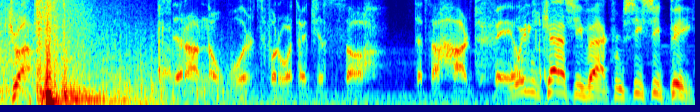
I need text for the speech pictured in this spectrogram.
Drop. There are no words for what I just saw. That's a hard fail. Waiting cash evac from CCP.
